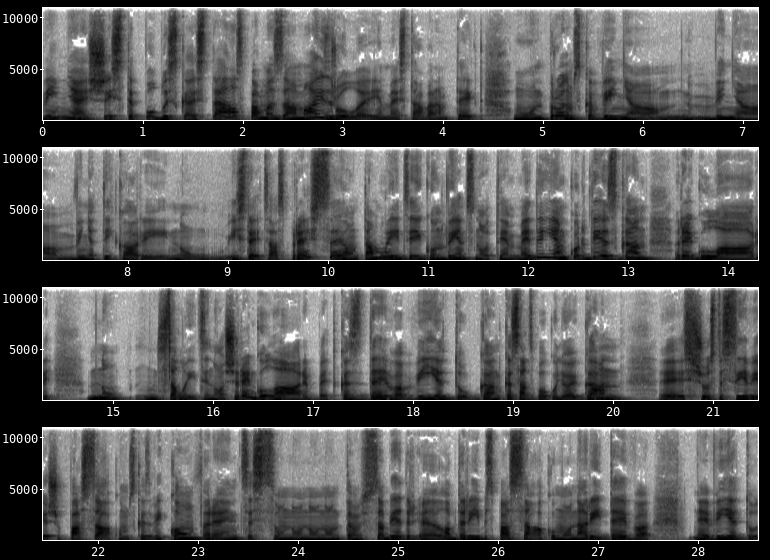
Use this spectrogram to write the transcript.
viņai šis te publiskais tēls pamazām aizrullēja, ja mēs tā varam teikt. Un, protams, ka viņa, viņa, viņa tika kā arī nu, izteicās presē un tam līdzīgi. Un viens no tiem medijiem, kur diezgan regulāri, nu, salīdzinoši regulāri, bet kas deva vietu, gan, kas atspoguļoja gan e, šos sieviešu pasākumus, kas bija konferences un, un, un, un sabiedri, e, labdarības pasākumu, un arī deva e, vietu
